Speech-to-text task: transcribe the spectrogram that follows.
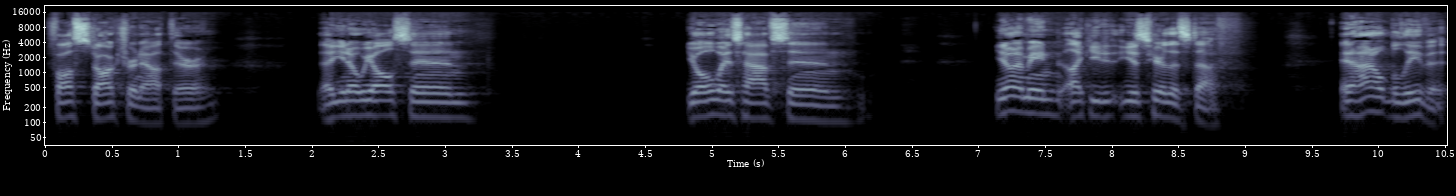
false doctrine out there that, you know, we all sin. You always have sin. You know what I mean? Like you, you just hear this stuff. And I don't believe it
